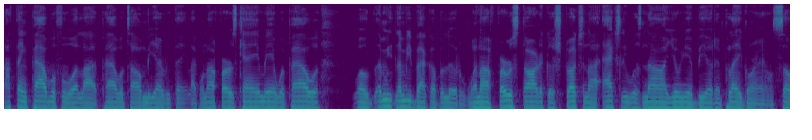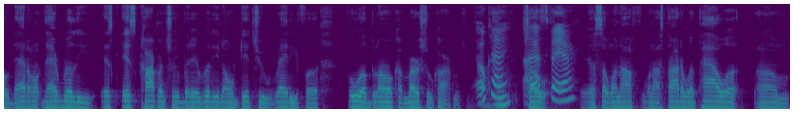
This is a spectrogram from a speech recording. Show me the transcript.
I thank Power for a lot. Power taught me everything. Like when I first came in with Power, well, let me let me back up a little. When I first started construction, I actually was non-union building playgrounds. So that don't that really it's it's carpentry, but it really don't get you ready for full blown commercial carpentry. Okay, uh, So- that's fair. Yeah. So when I when I started with Power, um,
